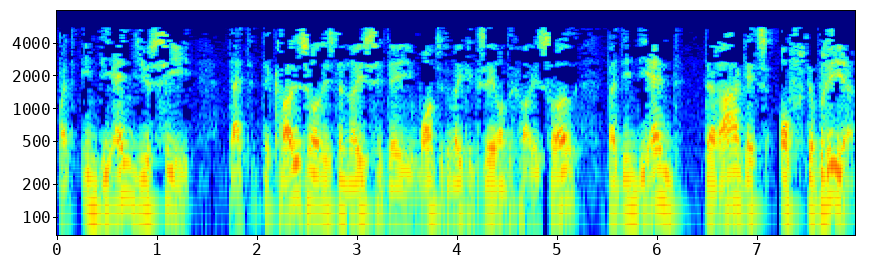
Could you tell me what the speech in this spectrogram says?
But in the end you see that the Klal Yisrael is the Noise. They wanted to make a Gzeir on the Klal Yisrael, but in the end the Ra gets off the Bria,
